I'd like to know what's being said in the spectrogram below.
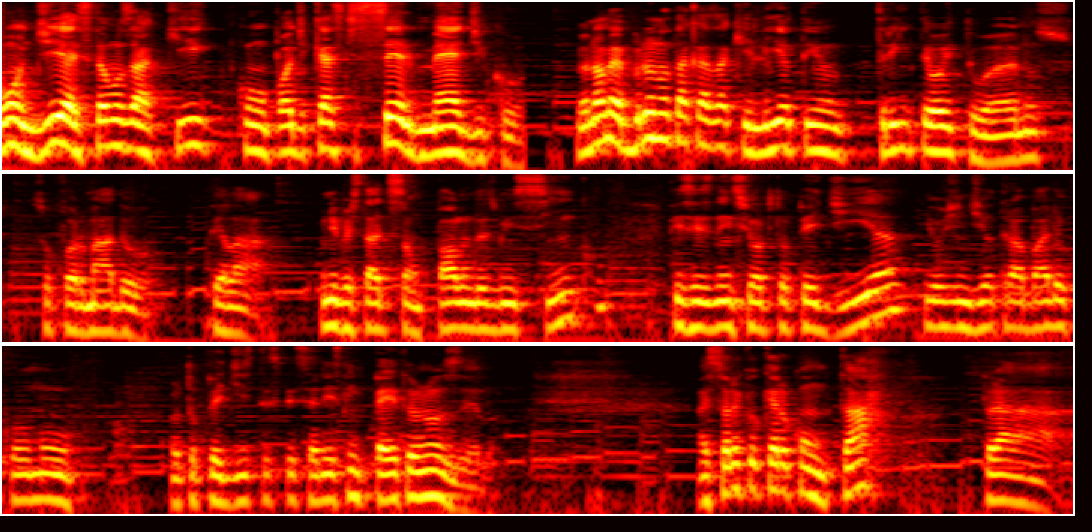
Bom dia, estamos aqui com o podcast Ser Médico. Meu nome é Bruno Takazaki Li, eu tenho 38 anos, sou formado pela Universidade de São Paulo em 2005 Fiz residência em ortopedia e hoje em dia eu trabalho como ortopedista especialista em pé e tornozelo. A história que eu quero contar para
